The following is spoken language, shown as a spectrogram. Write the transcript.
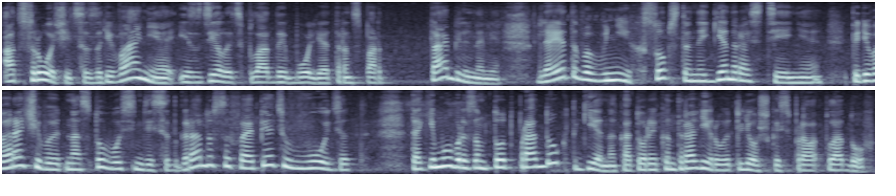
отсрочить созревание и сделать плоды более транспортабельными, для этого в них собственный ген растения переворачивают на 180 градусов и опять вводят – Таким образом, тот продукт гена, который контролирует лёжкость плодов,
